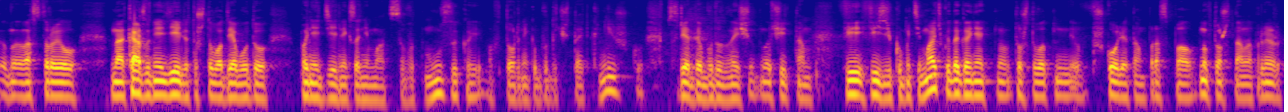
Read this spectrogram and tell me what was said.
настроил на каждую неделю, то, что вот я буду понедельник заниматься вот музыкой, во вторник я буду читать книжку, в среду я буду нач- учить там фи- физику, математику догонять, ну, то, что вот в школе там проспал, ну, потому что там, например,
